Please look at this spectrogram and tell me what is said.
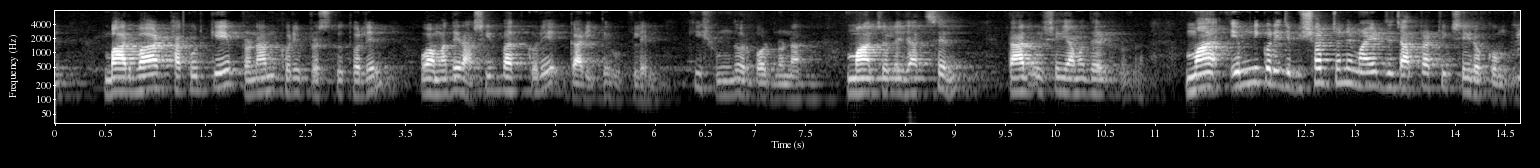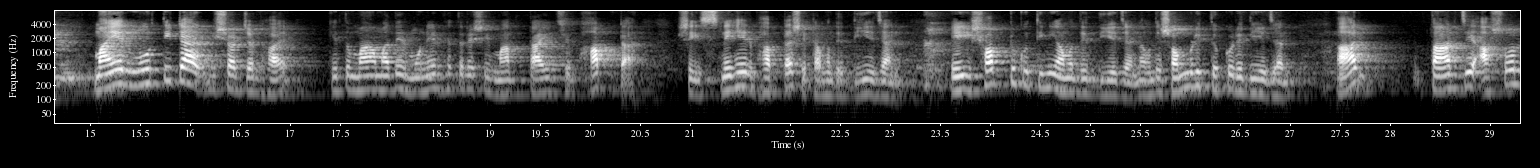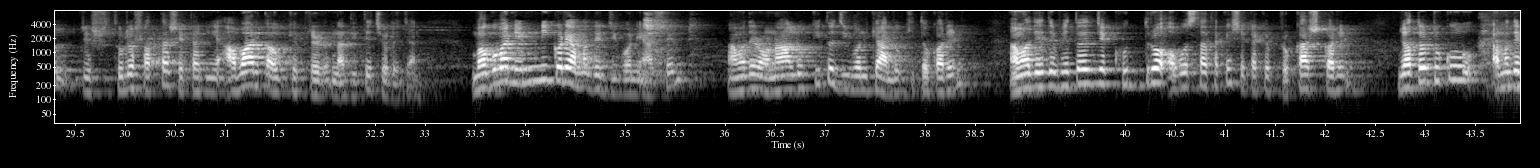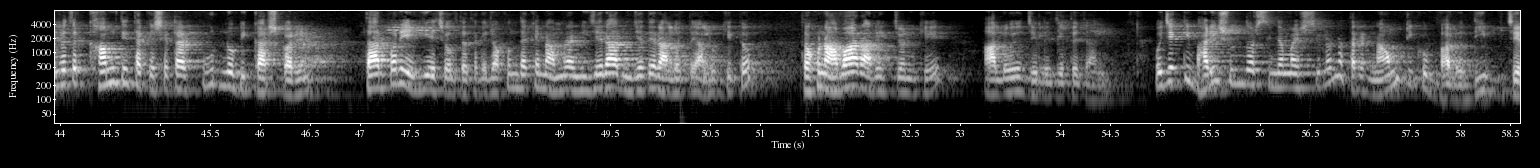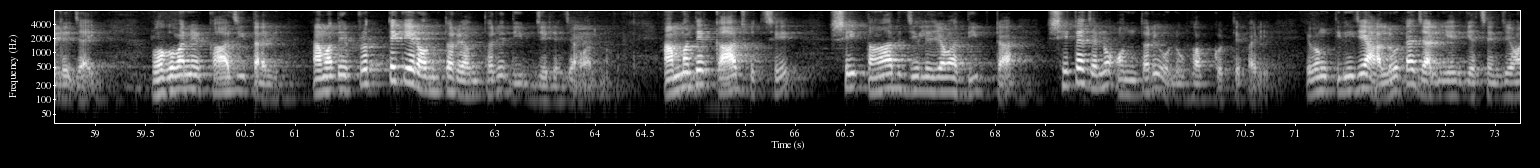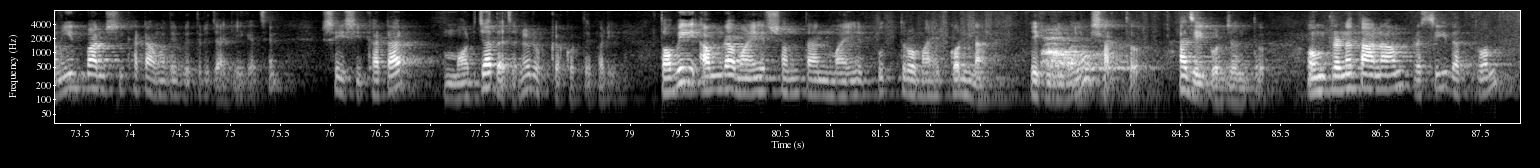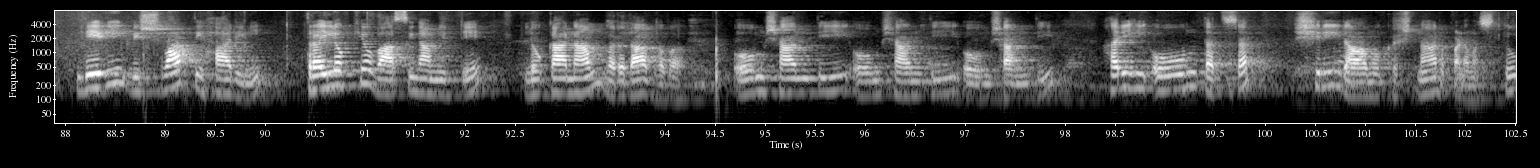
বারবার ঠাকুরকে প্রণাম করে প্রস্তুত হলেন ও আমাদের আশীর্বাদ করে গাড়িতে উঠলেন। কি সুন্দর বর্ণনা। মা চলে যাচ্ছেন, তার সেই আমাদের, মা এমনি করে যে বিসর্জনে মায়ের যে যাত্রা ঠিক সেই রকম। মায়ের মূর্তিটা বিসর্জন হয় কিন্তু মা আমাদের মনের ভেতরে সেই মা তাইয়ের যে ভাবটা, সেই স্নেহের ভাবটা সেটা আমাদের দিয়ে যান। এই সবটুকু তিনি আমাদের দিয়ে যান, আমাদের সমৃদ্ধ করে দিয়ে যান। আর তার যে আসল যে স্থূল সত্তা, সেটা নিয়ে আবার কাউকে প্রেরণা দিতে চলে যান। ভগবান এমনি করে আমাদের জীবনে আসেন, আমাদের অনালোকিত জীবনকে আলোকিত করেন, আমাদের ভেতরে যে ক্ষুদ্র অবস্থা থাকে সেটাকে প্রকাশ করেন, যতটুকু আমাদের ভেতর খামতি থাকে সেটার পূর্ণ বিকাশ করেন। তারপরে এগিয়ে চলতে থাকে। যখন দেখেন আমরা নিজেরা নিজেদের আলোতে আলোকিত, তখন আবার আরেকজনকে আলোয় জেলে যেতে যান ওই যে একটি ভারী সুন্দর সিনেমা এসেছিল না, তার নামটি খুব ভালো, দ্বীপ জেলে যায় ভগবানের কাজই তাই, আমাদের প্রত্যেকের অন্তরে অন্তরে দ্বীপ জেলে যাওয়ানো আমাদের কাজ হচ্ছে সেই তাঁর জেলে যাওয়া দ্বীপটা, সেটা যেন অন্তরে অনুভব করতে পারি। এবং তিনি যে আলোটা জ্বালিয়ে গেছেন, যে অনির্বাণ শিখাটা আমাদের ভেতরে জাগিয়ে গেছেন সেই শিখাটার মর্যাদা যেন রক্ষা করতে পারি তবেই আমরা মায়ের সন্তান মায়ের পুত্র মায়ের কন্যা এগুলি বলা সার্থক আজ এই পর্যন্ত ওম প্রণতানাম প্রসীদত্ব দেবী বিশ্বাতিহারিণী ত্রৈলোক্য বাসিনামিড্ডে লোকানাম বরদা ভব ওম শান্তি ওম শান্তি ওম শান্তি हरि ओम तत्सत श्री रामकृष्णार्पणमस्तु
